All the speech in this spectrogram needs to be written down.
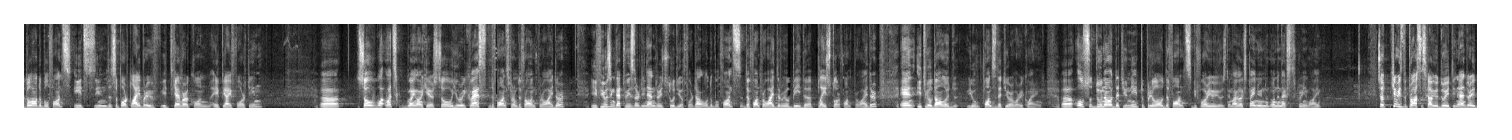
downloadable fonts. It's in the support library. It can work on API 14. Uh, so what, what's going on here? So you request the fonts from the font provider. If using that wizard in Android Studio for downloadable fonts, the font provider will be the Play Store font provider, and it will download you fonts that you are requiring. Uh, also, do note that you need to preload the fonts before you use them. I will explain you on the next screen why. So here is the process how you do it in Android.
